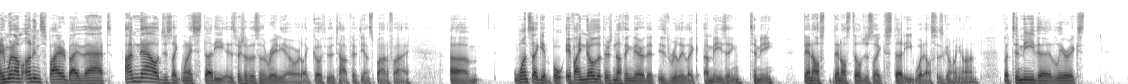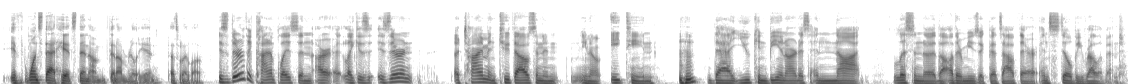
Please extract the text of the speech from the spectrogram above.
And when I'm uninspired by that, I'm now just like when I study, especially if I listen to the radio or like go through the top 50 on Spotify. Um, once I get bo- if I know that there's nothing there that is really like amazing to me, then I'll then I'll still just like study what else is going on. But to me, the lyrics, if once that hits, then I'm then I'm really in. That's what I love. Is there the kind of place in art like is is there an, a time in 2000 and you know 18 Mm-hmm. that you can be an artist and not listen to the other music that's out there and still be relevant?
